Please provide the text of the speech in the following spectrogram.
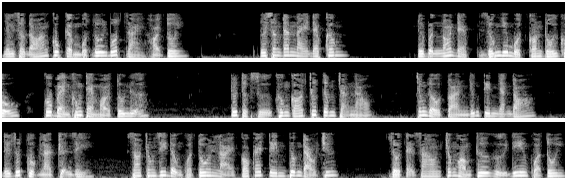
nhưng sau đó cô cầm một đôi bốt dài hỏi tôi. Đôi xăng đan này đẹp không? Tôi vẫn nói đẹp giống như một con rối gỗ, cô bèn không thèm hỏi tôi nữa. Tôi thực sự không có chút tâm trạng nào. Trong đầu toàn những tin nhắn đó, đây rốt cuộc là chuyện gì? Sao trong di động của tôi lại có cái tên Vương Đảo chứ? Rồi tại sao trong hòm thư gửi đi của tôi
